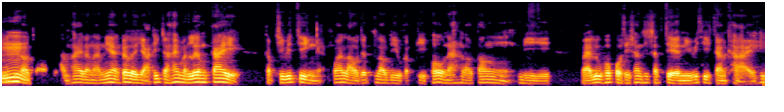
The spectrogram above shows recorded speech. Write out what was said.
สิ่งอืที่มเราจะทำให้ดังนั้นเนี่ยก็เลยอยากที่จะให้มันเริ่มใกล้กับชีวิตจริงอะว่าเราจะเราดีลกับ people นะ เราต้องมี value proposition ที่ชัดเจน มีวิธีการขายให้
